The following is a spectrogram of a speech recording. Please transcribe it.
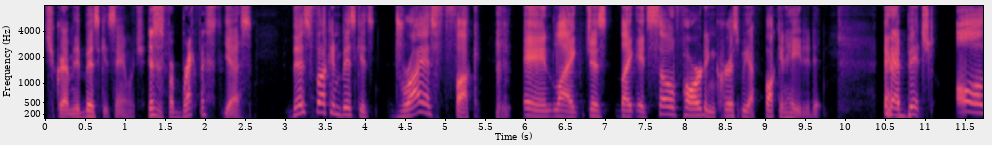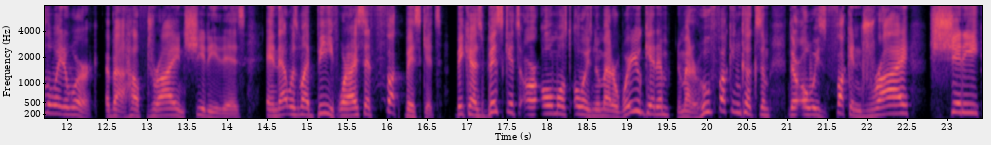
She grabbed me the biscuit sandwich. This is for breakfast. Yes, this fucking biscuit's dry as fuck, and like just like it's so hard and crispy. I fucking hated it, and I bitched all the way to work about how dry and shitty it is. And that was my beef where I said, fuck biscuits. Because biscuits are almost always, no matter where you get them, no matter who fucking cooks them, they're always fucking dry, shitty,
